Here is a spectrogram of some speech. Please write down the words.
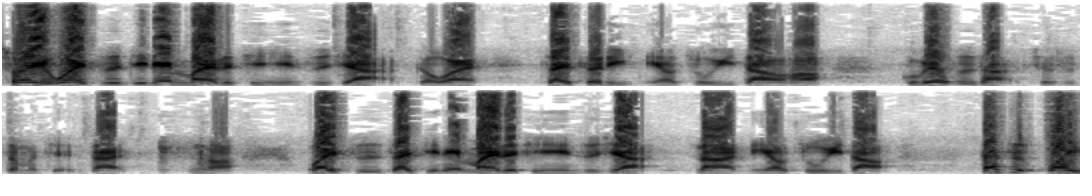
所以外资今天卖的情形之下，各位在这里你要注意到哈，股票市场就是这么简单啊。外资在今天卖的情形之下，那你要注意到，但是外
